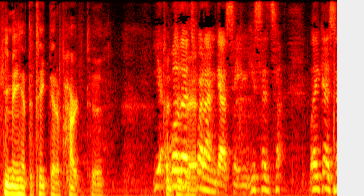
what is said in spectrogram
he may have to take that apart to. Yeah, to well, that's that. what I'm guessing. He said, so- like I said.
